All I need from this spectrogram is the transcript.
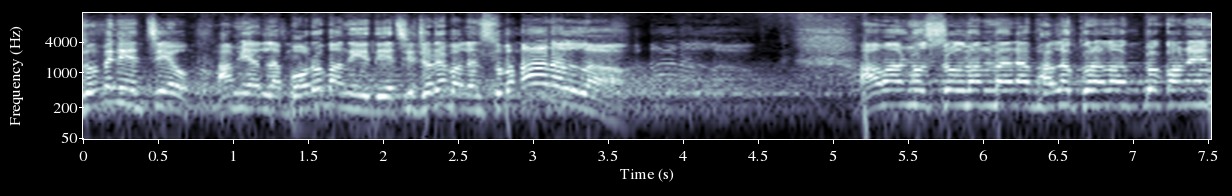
জমিনের চেয়েও আমি আল্লাহ বড় বানিয়ে দিয়েছি। জোরে বলেন সুবহান আল্লাহ আমার মুসলমান ভাইরা, ভালো করে লক্ষ্য করেন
